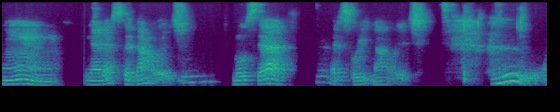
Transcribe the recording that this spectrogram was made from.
Mm, now that's good knowledge. Most that. That is great knowledge. Ooh.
